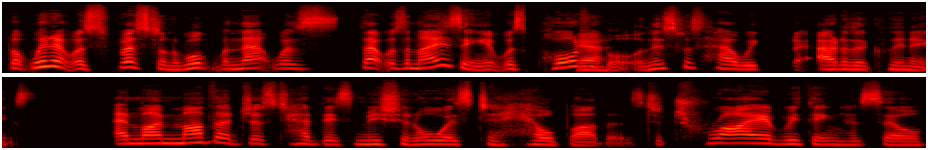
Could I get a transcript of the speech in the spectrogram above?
but when it was first on the Walkman, that was that was amazing. It was portable, and this was how we got out of the clinics. And my mother just had this mission always to help others, to try everything herself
